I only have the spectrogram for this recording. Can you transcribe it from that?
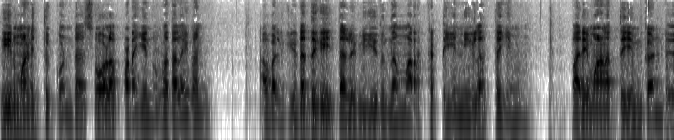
தீர்மானித்துக் கொண்ட சோழப்படையின் உபதலைவன் அவள் இடதுகை தழுவியிருந்த மரக்கட்டையின் நீளத்தையும் பரிமாணத்தையும் கண்டு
